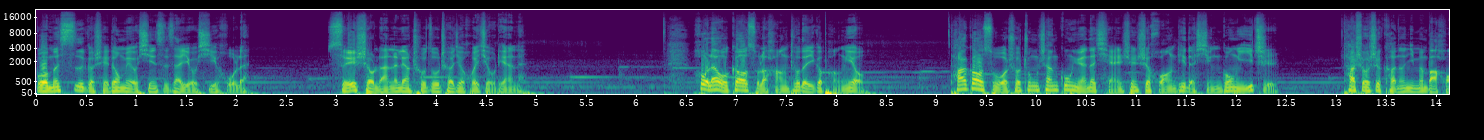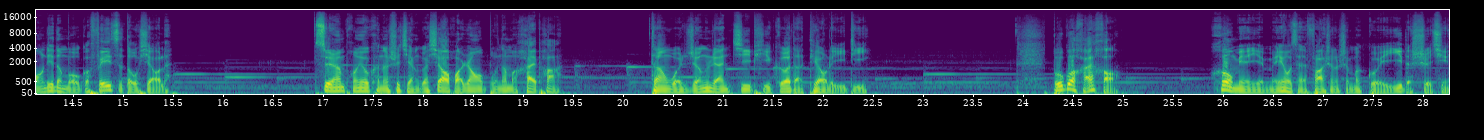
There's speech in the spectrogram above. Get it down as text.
我们四个谁都没有心思再游西湖了，随手拦了辆出租车就回酒店了。后来我告诉了杭州的一个朋友，他告诉我说，中山公园的前身是皇帝的行宫遗址，他说是可能你们把皇帝的某个妃子逗笑了。虽然朋友可能是讲个笑话让我不那么害怕，但我仍然鸡皮疙瘩掉了一地。不过还好，后面也没有再发生什么诡异的事情。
